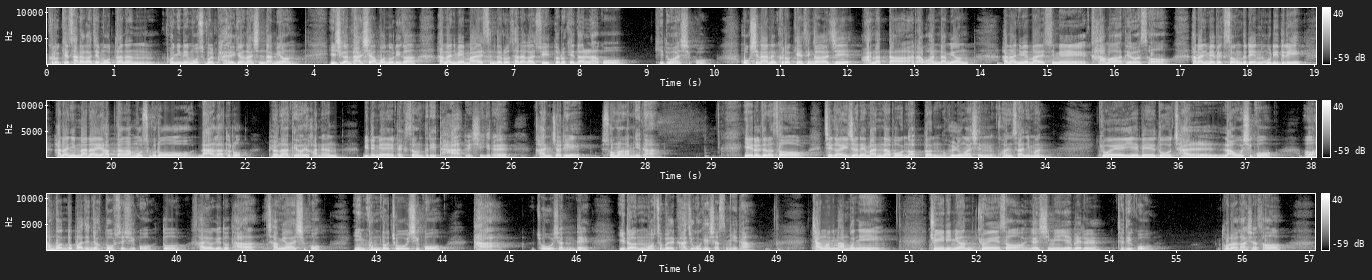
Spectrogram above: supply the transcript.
그렇게 살아가지 못하는 본인의 모습을 발견하신다면 이 시간 다시 한번 우리가 하나님의 말씀대로 살아갈 수 있도록 해달라고 기도하시고 혹시 나는 그렇게 생각하지 않았다라고 한다면 하나님의 말씀에 감화되어서 하나님의 백성들인 우리들이 하나님 나라에 합당한 모습으로 나아가도록 변화되어 가는 믿음의 백성들이 다 되시기를 간절히 소망합니다. 예를 들어서 제가 이전에 만나본 어떤 훌륭하신 권사님은 교회 예배에도 잘 나오시고 어, 한 번도 빠진 적도 없으시고 또 사역에도 다 참여하시고 인품도 좋으시고 다 좋으셨는데 이런 모습을 가지고 계셨습니다. 장로님 한 분이 주일이면 교회에서 열심히 예배를 드리고 돌아가셔서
